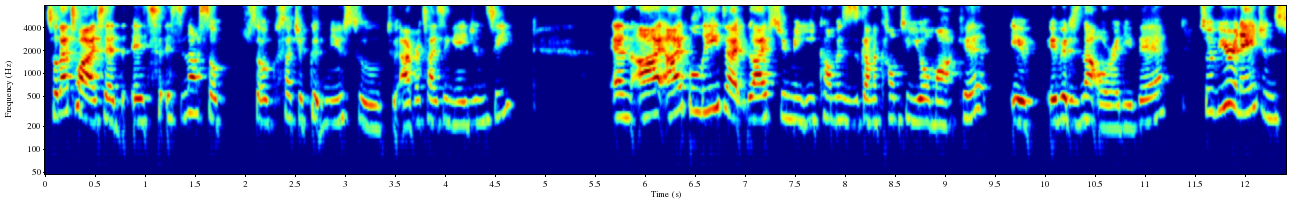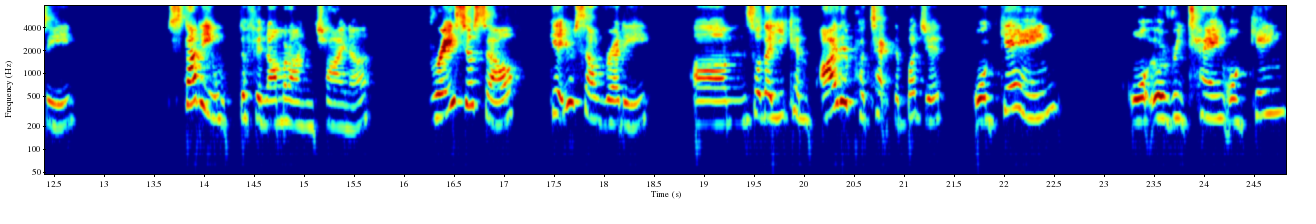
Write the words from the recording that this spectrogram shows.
so that's why I said it's it's not so so such a good news to to advertising agency. And I, I believe that live streaming e-commerce is going to come to your market if, if it is not already there. So if you're an agency, study the phenomenon in China, brace yourself, get yourself ready um, so that you can either protect the budget or gain or, or retain or gain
